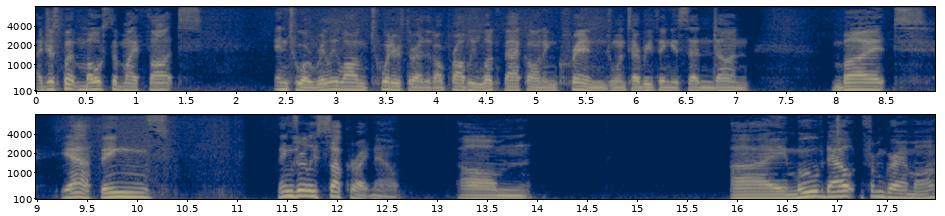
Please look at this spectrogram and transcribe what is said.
I just put most of my thoughts into a really long Twitter thread that I'll probably look back on and cringe once everything is said and done. But yeah, things, things really suck right now. Um, I moved out from grandma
